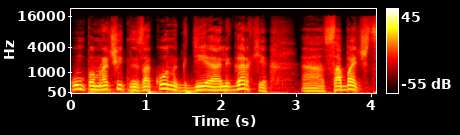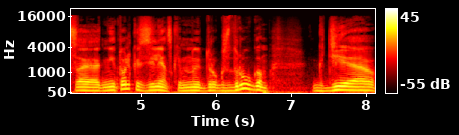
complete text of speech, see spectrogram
умпомрачительные законы, где олигархи э, собачатся не только с Зеленским, но и друг с другом, где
